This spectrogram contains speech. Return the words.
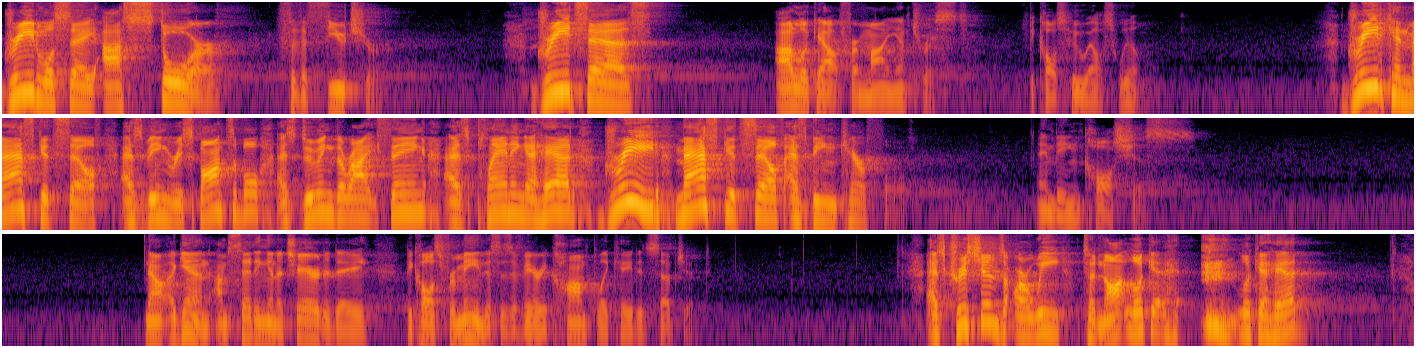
Greed will say, I store for the future. Greed says, I look out for my interest because who else will? Greed can mask itself as being responsible, as doing the right thing, as planning ahead. Greed masks itself as being careful. and being cautious. Now, again, I'm sitting in a chair today because for me, this is a very complicated subject. As Christians, are we to not look, at, look ahead?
